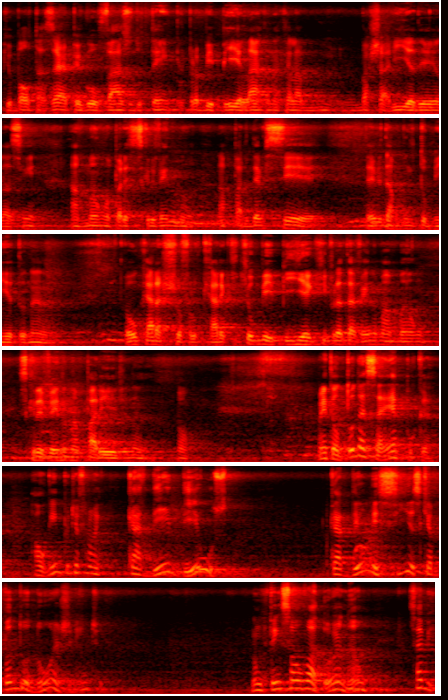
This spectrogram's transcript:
que o Baltazar pegou o vaso do templo para beber lá naquela baixaria dele, assim, a mão aparece escrevendo na parede, deve ser, deve dar muito medo, né? Ou o cara achou, falou, cara, o que, que eu bebi aqui para estar tá vendo uma mão escrevendo na parede, né? Bom, então, toda essa época, alguém podia falar, cadê Deus? Cadê o Messias que abandonou a gente? Não tem Salvador, não. Sabe,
